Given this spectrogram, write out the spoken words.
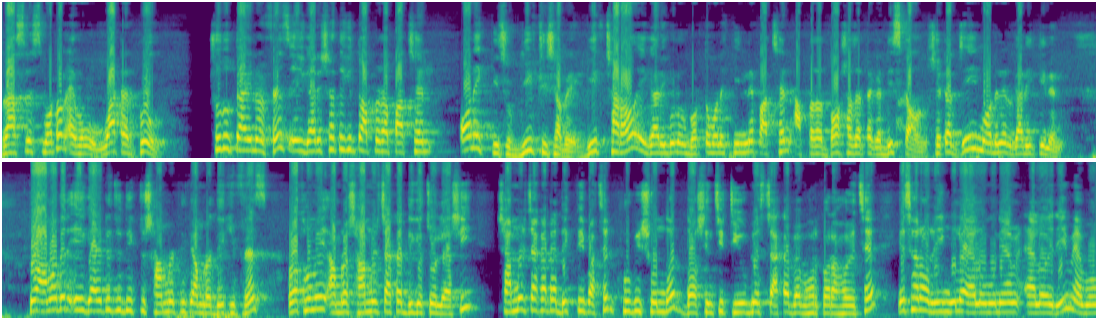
ব্রাশলেস মোটর এবং ওয়াটার প্রুফ শুধু তাই নয় ফ্রেন্ডস এই গাড়ির সাথে কিন্তু আপনারা পাচ্ছেন অনেক কিছু গিফট হিসাবে। গিফট ছাড়াও এই গাড়িগুলো বর্তমানে কিনলে পাচ্ছেন আপনারা দশ হাজার টাকা ডিসকাউন্ট সেটা যেই মডেলের গাড়ি কিনেন। তো আমাদের এই গাড়িটা যদি একটু সামনে থেকে আমরা দেখি ফ্রেন্ডস প্রথমেই আমরা সামনের চাকার দিকে চলে আসি। সামনের চাকাটা দেখতেই পাচ্ছেন, খুবই সুন্দর। দশ ইঞ্চি টিউবলেস চাকা ব্যবহার করা হয়েছে। এছাড়াও রিংগুলো অ্যালুমিনিয়াম, অ্যালয় রিম এবং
